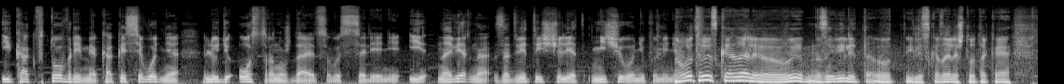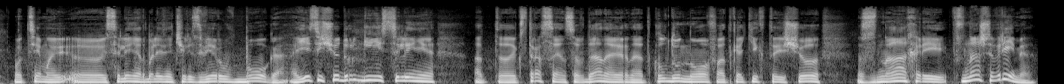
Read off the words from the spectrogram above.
и как в то время, как и сегодня, люди остро нуждаются в исцелении. И, наверное, за 2000 лет ничего не поменялось. Ну вот вы сказали, вы заявили, вот, или сказали, что такая вот тема исцеления от болезни через веру в Бога. А есть еще другие исцеления от экстрасенсов, да, наверное, от колдунов, от каких-то еще знахарей в наше время.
